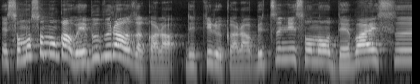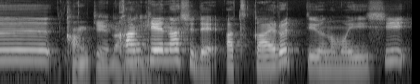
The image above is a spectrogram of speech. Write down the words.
でそもそもが Web ブラウザからできるから別にそのデバイス関係ない。関係なしで扱えるっていうのもいいし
